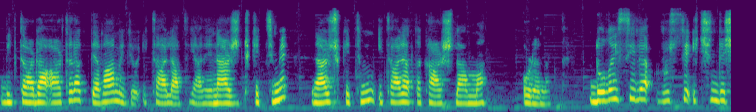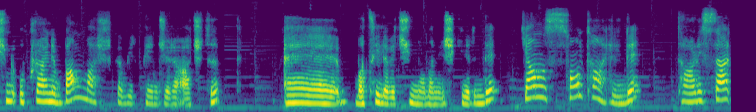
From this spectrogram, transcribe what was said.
miktar daha artarak devam ediyor ithalat yani enerji tüketimi, enerji tüketiminin ithalatla karşılanma oranı. Dolayısıyla Rusya içinde şimdi Ukrayna bambaşka bir pencere açtı. Ee, Batı ile ve Çin'le olan ilişkilerinde. Yalnız son tahlilde tarihsel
